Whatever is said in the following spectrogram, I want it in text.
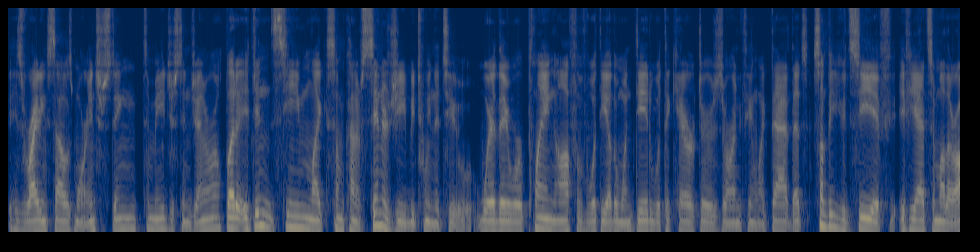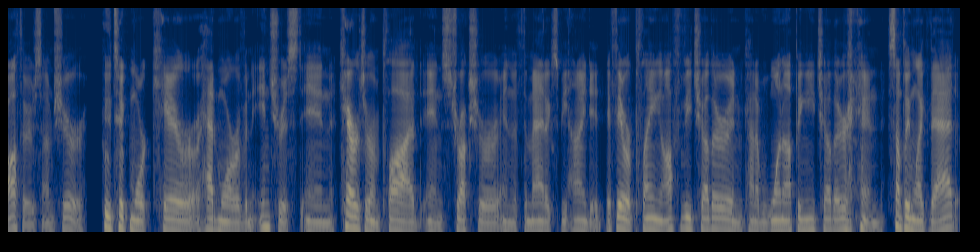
his writing style was more interesting to me, just in general. But it didn't seem like some kind of synergy between the two, where they were playing off of what the other one did with the characters or anything like that. That's something you could see if if you had some other authors, I'm sure who took more care or had more of an interest in character and plot and structure and the thematics behind it. If they were playing off of each other and kind of one upping each other and something like that,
